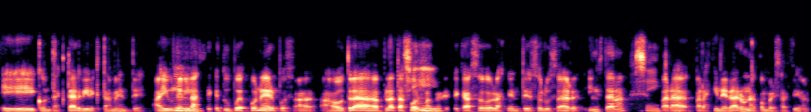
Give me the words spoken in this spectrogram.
eh, contactar directamente. Hay un enlace que tú puedes poner pues, a, otra plataforma, en este caso la gente suele usar Instagram, para, para generar una conversación.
